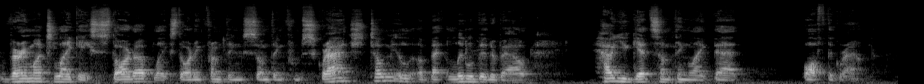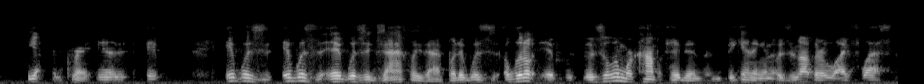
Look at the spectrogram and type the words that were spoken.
very much like a startup, like starting something something from scratch? Tell me a, a little bit about how you get something like that off the ground. Yeah, great. it it was it was it was exactly that, but it was a little it, it was a little more complicated in the beginning, and it was another life lesson.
